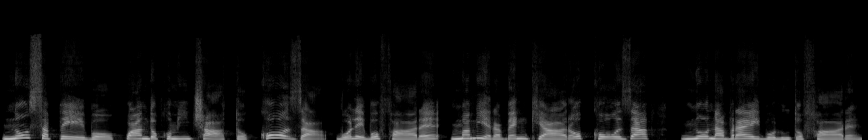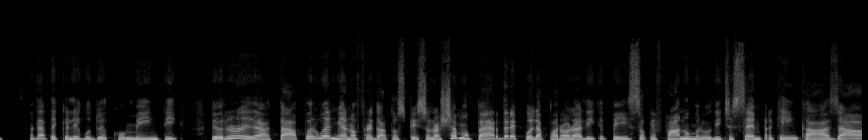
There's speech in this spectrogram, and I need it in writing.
non sapevo quando ho cominciato cosa volevo fare, ma mi era ben chiaro cosa non avrei voluto fare. Aspettate che leggo due commenti. Le orrore della Tupperware mi hanno fregato spesso. Lasciamo perdere quella parola lì che penso che fanno, me lo dice sempre che in casa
